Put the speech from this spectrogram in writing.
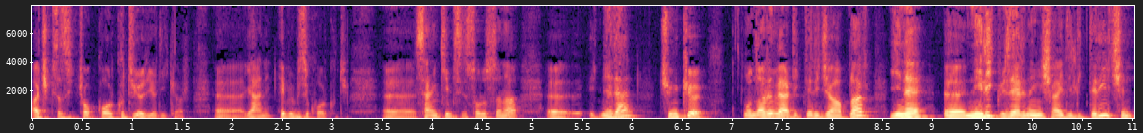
açıkçası çok korkutuyor diyor Dikör. Ee, yani hepimizi korkutuyor. Ee, sen kimsin sorusuna e, neden? Çünkü onların verdikleri cevaplar yine e, nelik üzerine inşa edildikleri için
